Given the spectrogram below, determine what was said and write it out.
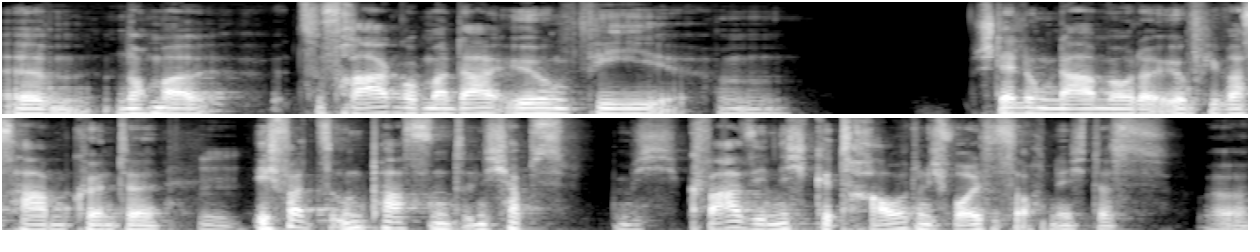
ähm, nochmal zu fragen, ob man da irgendwie ähm, Stellungnahme oder irgendwie was haben könnte. Hm. Ich fand es unpassend und ich habe es mich quasi nicht getraut und ich wollte es auch nicht. Das, äh,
